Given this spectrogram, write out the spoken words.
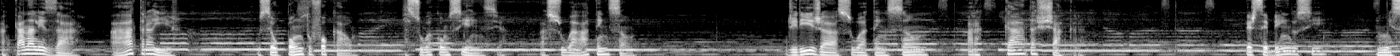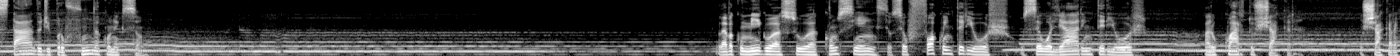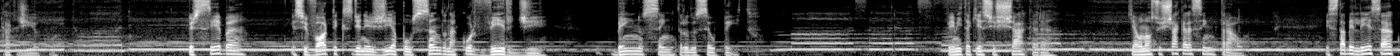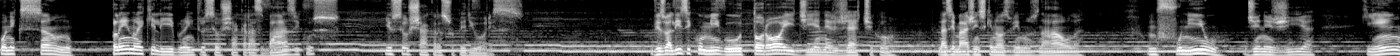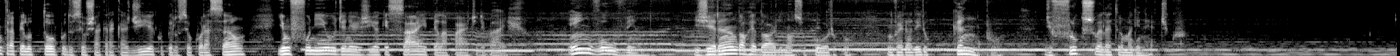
a canalizar, a atrair o seu ponto focal, a sua consciência, a sua atenção. Dirija a sua atenção para cada chakra, percebendo-se num estado de profunda conexão. Leva comigo a sua consciência, o seu foco interior, o seu olhar interior para o quarto chakra, o chakra cardíaco. Perceba esse vórtex de energia pulsando na cor verde, bem no centro do seu peito. Permita que este chakra, que é o nosso chakra central, estabeleça a conexão, o pleno equilíbrio entre os seus chakras básicos e os seus chakras superiores. Visualize comigo o toroide energético nas imagens que nós vimos na aula, um funil de energia que entra pelo topo do seu chakra cardíaco, pelo seu coração, e um funil de energia que sai pela parte de baixo, envolvendo e gerando ao redor do nosso corpo um verdadeiro campo de fluxo eletromagnético.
